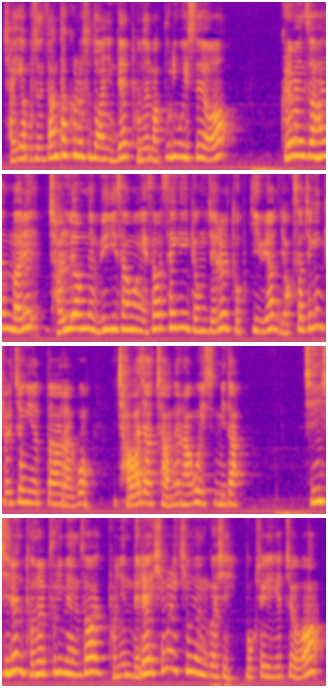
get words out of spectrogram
자기가 무슨 산타클로스도 아닌데 돈을 막 뿌리고 있어요. 그러면서 하는 말이 전례 없는 위기 상황에서 세계 경제를 돕기 위한 역사적인 결정이었다라고 자화자찬을 하고 있습니다. 진실은 돈을 뿌리면서 본인들의 힘을 키우는 것이 목적이겠죠.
